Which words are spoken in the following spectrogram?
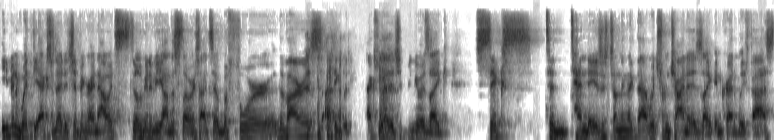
Even with the expedited shipping right now, it's still going to be on the slower side. So before the virus, I think with expedited shipping it was like six to ten days or something like that, which from China is like incredibly fast.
